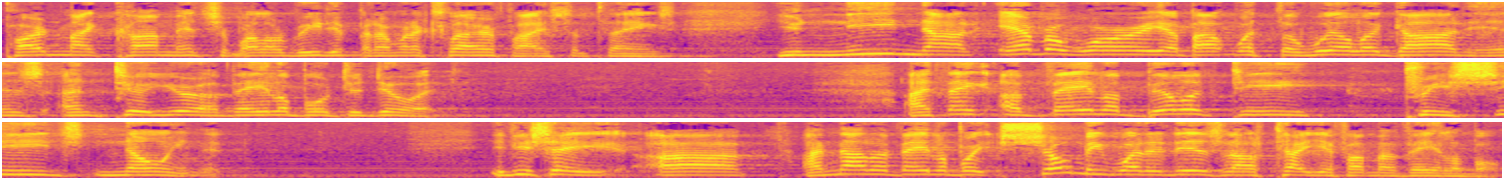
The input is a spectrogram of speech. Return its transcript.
Pardon my comments while I read it, but I want to clarify some things. You need not ever worry about what the will of God is until you're available to do it. I think availability precedes knowing it. If you say, uh, I'm not available, show me what it is and I'll tell you if I'm available.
